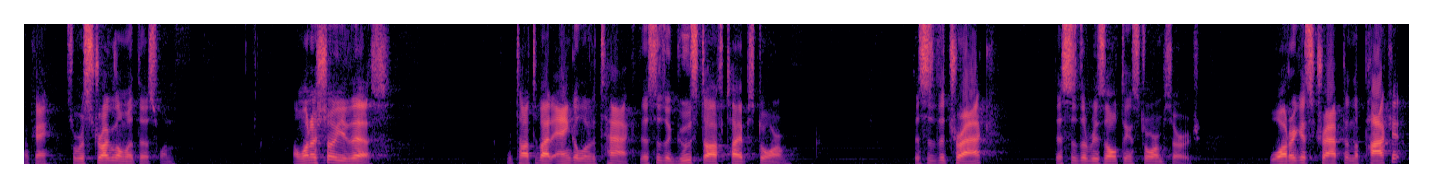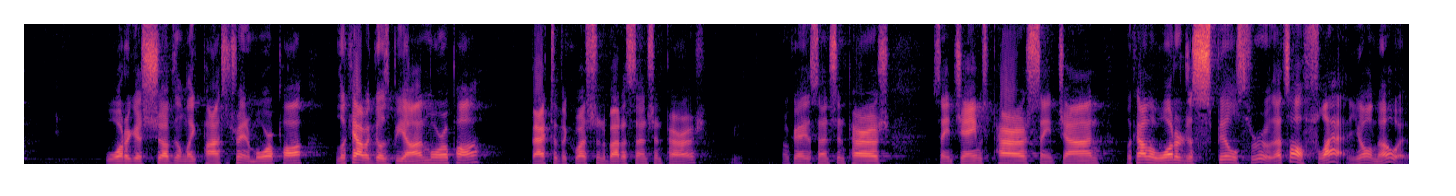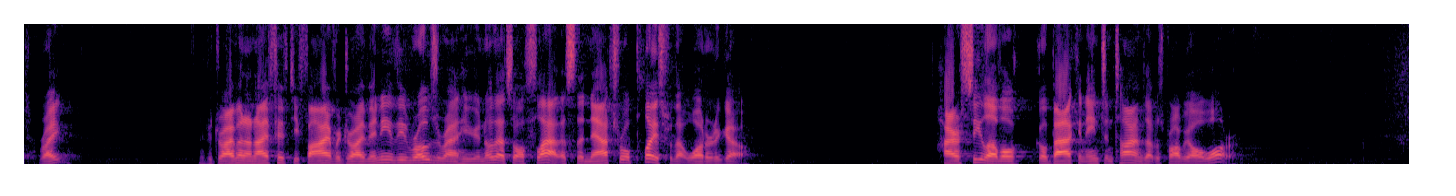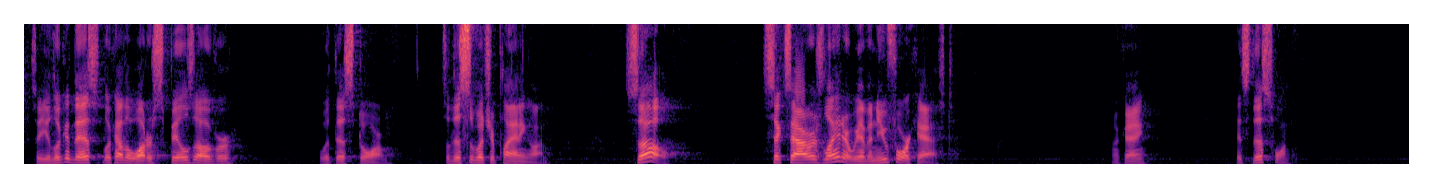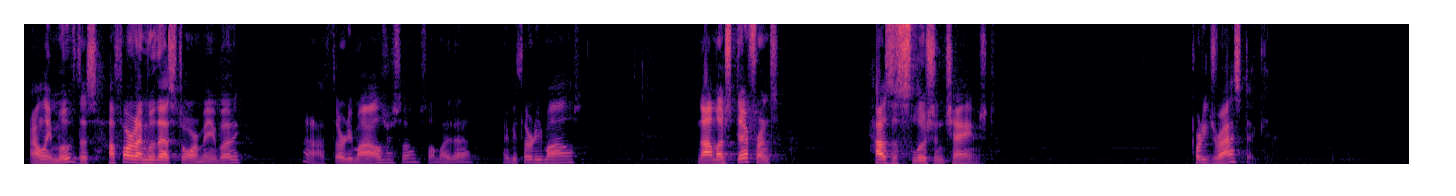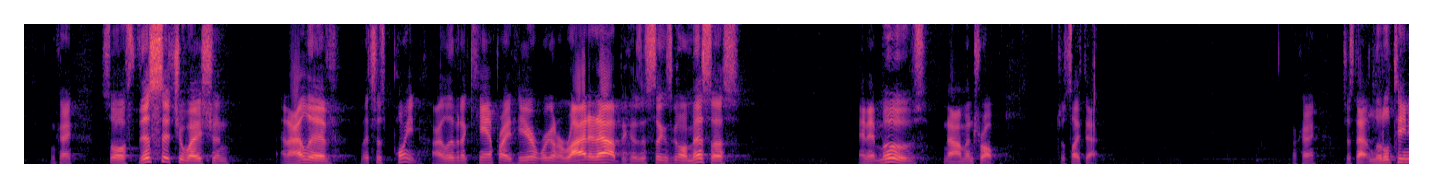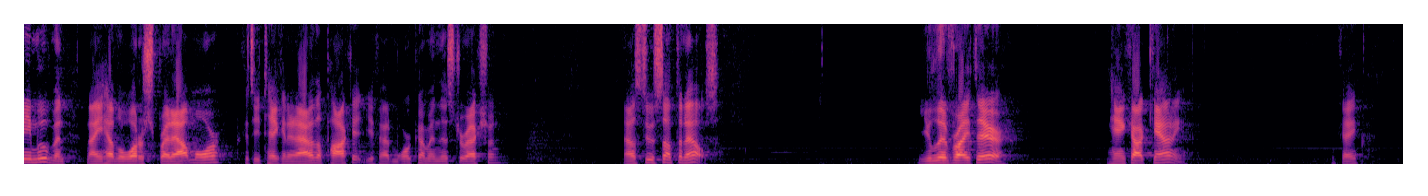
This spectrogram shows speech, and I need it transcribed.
Okay, so we're struggling with this one. I want to show you this. We talked about angle of attack. This is a Gustav type storm. This is the track. This is the resulting storm surge. Water gets trapped in the pocket. Water gets shoved in Lake Pontchartrain and Maurepas. Look how it goes beyond Maurepas. Back to the question about Ascension Parish. Okay, Ascension Parish, St. James Parish, St. John. Look how the water just spills through. That's all flat. You all know it, right? If you're driving on I-55 or drive any of the roads around here, you know that's all flat. That's the natural place for that water to go. Higher sea level, go back in ancient times, that was probably all water. So you look at this, look how the water spills over with this storm. So this is what you're planning on. So, six hours later, we have a new forecast. Okay? It's this one. I only moved this. How far did I move that storm? Anybody? I don't know, 30 miles or so, something like that. Maybe 30 miles. Not much difference. How's the solution changed? Pretty drastic. Okay? So if this situation, and I live, let's just point, I live in a camp right here, we're going to ride it out because this thing's going to miss us, and it moves, now I'm in trouble. Just like that. Okay? Just that little teeny movement. Now you have the water spread out more because you've taken it out of the pocket. You've had more come in this direction. Now let's do something else. You live right there, Hancock County. Okay?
